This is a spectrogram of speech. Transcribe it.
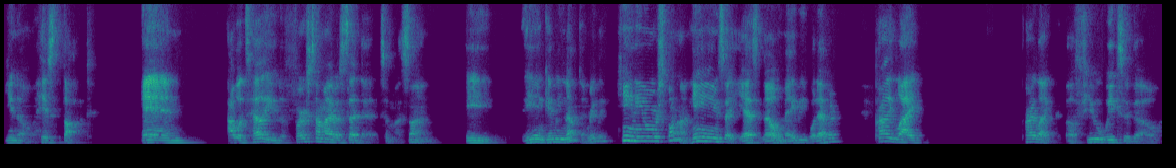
you know, his thought. And I will tell you, the first time I ever said that to my son, he he didn't give me nothing really. He didn't even respond. He didn't even say yes, no, maybe, whatever. Probably like, probably like a few weeks ago,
